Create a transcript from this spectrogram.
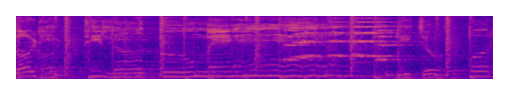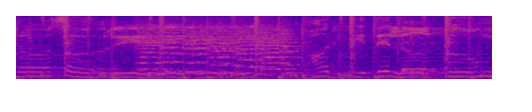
ଗଢ଼ିଥିଲ ତୁମେ ନିଜ ପରଶରେ ଭରିଦେଲ ତୁମେ ତୁମ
